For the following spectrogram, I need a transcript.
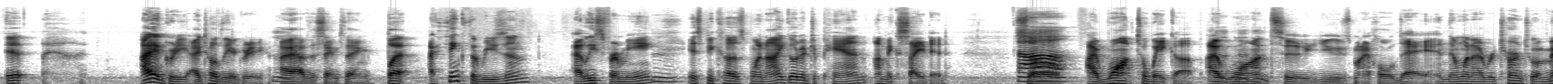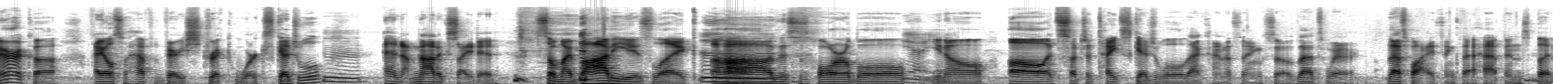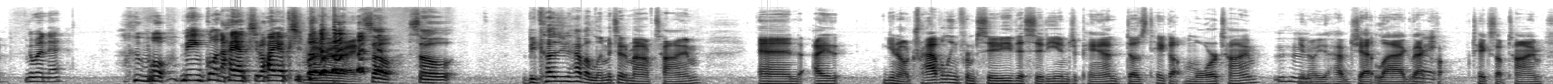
it i agree i totally agree i have the same thing but i think the reason at least for me is because when i go to japan i'm excited so Ah. i want to wake up i want to use my whole day and then when i return to america i also have a very strict work schedule and i'm not excited so my body is like ah this is horrible Yeah, yeah. you know oh it's such a tight schedule that kind of thing so that's where that's why i think that happens but ごめんねもうメインコーナー早くしろ早くしろ right right right so so because you have a limited amount of time and i you know, traveling from city to city in Japan does take up more time. Mm-hmm. You know, you have jet lag that Right. co- takes up time.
